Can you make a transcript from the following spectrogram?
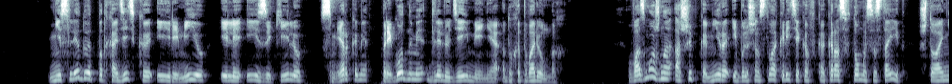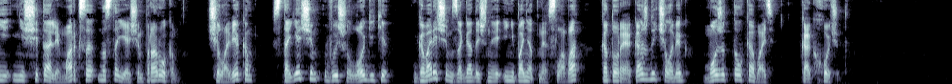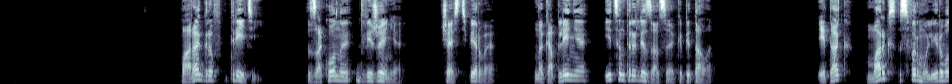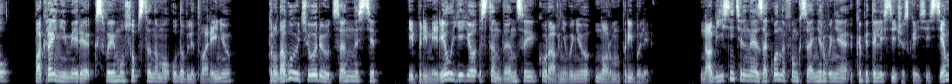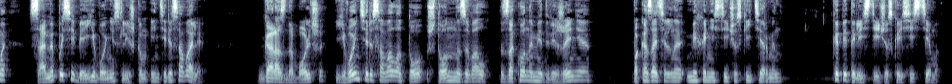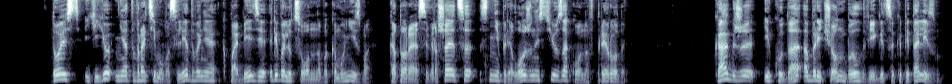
не следует подходить к Иеремию или Иезекиилю с мерками, пригодными для людей менее одухотворенных. Возможно, ошибка мира и большинства критиков как раз в том и состоит, что они не считали Маркса настоящим пророком, человеком, стоящим выше логики, говорящим загадочные и непонятные слова, которые каждый человек может толковать, как хочет. Параграф 3. Законы движения. Часть 1. Накопление и централизация капитала. Итак, Маркс сформулировал, по крайней мере к своему собственному удовлетворению, трудовую теорию ценности и примирил ее с тенденцией к уравниванию норм прибыли. Но объяснительные законы функционирования капиталистической системы сами по себе его не слишком интересовали – Гораздо больше его интересовало то, что он называл законами движения, показательно механистический термин, капиталистической системы, то есть ее неотвратимого следования к победе революционного коммунизма, которая совершается с непреложностью законов природы. Как же и куда обречен был двигаться капитализм?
